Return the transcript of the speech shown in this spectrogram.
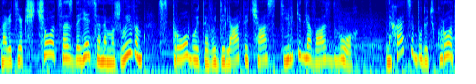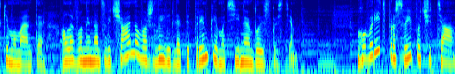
Навіть якщо це здається неможливим, спробуйте виділяти час тільки для вас двох. Нехай це будуть короткі моменти, але вони надзвичайно важливі для підтримки емоційної близькості. Говоріть про свої почуття.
